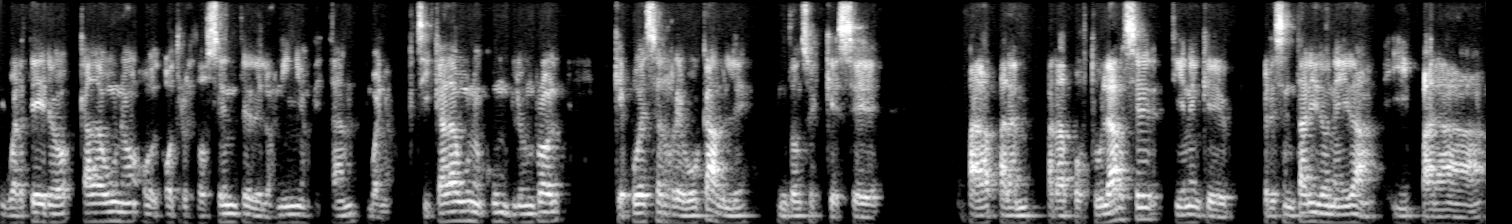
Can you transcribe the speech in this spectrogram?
huertero, cada uno, otro es docente de los niños que están, bueno, si cada uno cumple un rol que puede ser revocable, entonces que se, para, para postularse tiene que presentar idoneidad y para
